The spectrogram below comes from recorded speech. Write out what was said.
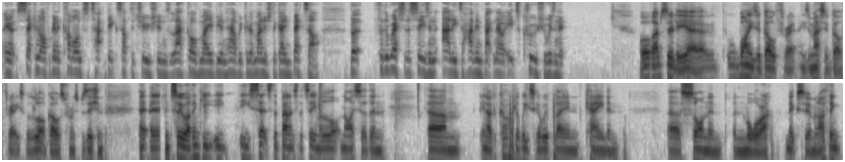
You know, second half we're going to come on to tactics, substitutions, lack of maybe, and how we could have managed the game better. But for the rest of the season, Alli to have him back now, it's crucial, isn't it? Well, absolutely, yeah. One, he's a goal threat. He's a massive goal threat. He's got a lot of goals from his position. And, two, I think he, he, he sets the balance of the team a lot nicer than, um, you know, a couple of weeks ago we were playing Kane and uh, Son and, and Moura next to him. And I think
